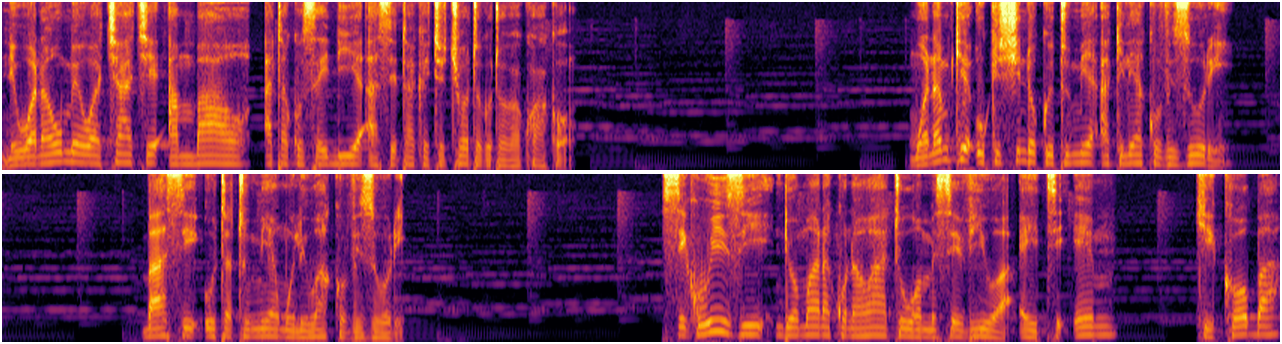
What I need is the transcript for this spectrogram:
Ni wanaume wachache ambao atakusaidia asitake chochote kutoka kwako. Mwanamke, ukishindwa kuitumia akili yako vizuri, basi utatumia mwili wako vizuri. Siku hizi ndio maana kuna watu wameseviwa ATM, kikoba,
